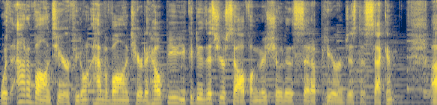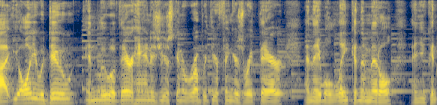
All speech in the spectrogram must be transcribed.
without a volunteer. If you don't have a volunteer to help you, you could do this yourself. I'm gonna show you the setup here in just a second. Uh, you, all you would do in lieu of their hand is you're just gonna rub with your fingers right there and they will link in the middle and you can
